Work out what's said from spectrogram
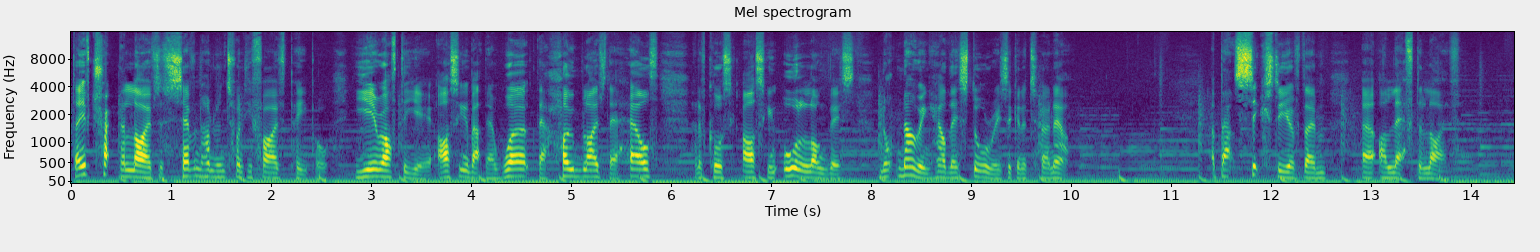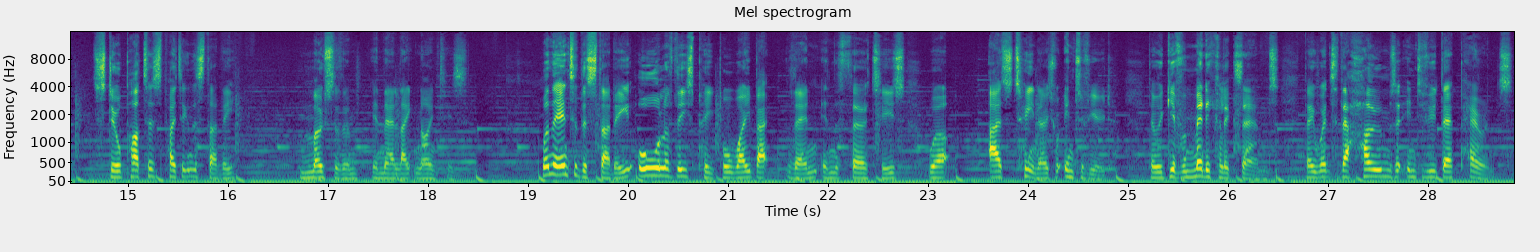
They've tracked the lives of 725 people year after year, asking about their work, their home lives, their health, and of course, asking all along this, not knowing how their stories are going to turn out. About 60 of them uh, are left alive, still participating in the study, most of them in their late 90s. When they entered the study, all of these people way back then in the 30s were as teenagers were interviewed. They were given medical exams. They went to their homes and interviewed their parents.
